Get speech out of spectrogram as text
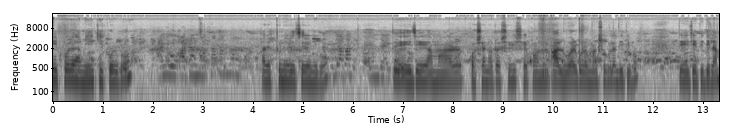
এরপরে আমি কি করব? আর একটু নেড়ে ছেড়ে নিব। তো এই যে আমার কষানোটা শেষ, এখন আলু আর গরুর মাংসগুলো দিয়ে দিব। তো এই যে দিয়ে দিলাম।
